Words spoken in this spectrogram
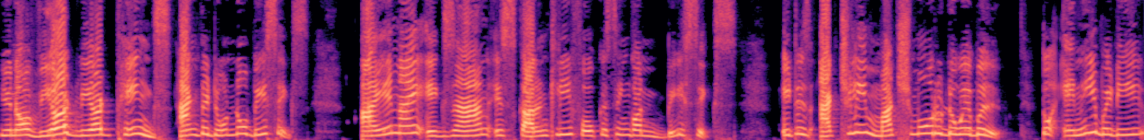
you know, weird, weird things and they don't know basics. INI exam is currently focusing on basics. It is actually much more doable. So anybody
